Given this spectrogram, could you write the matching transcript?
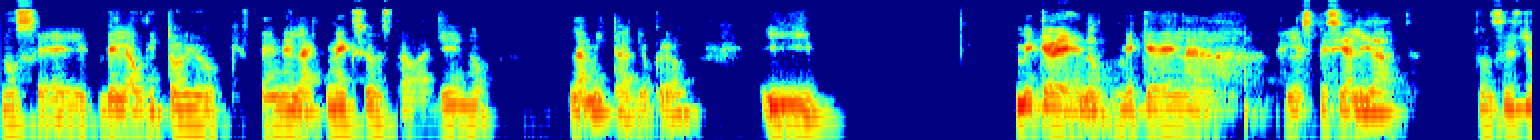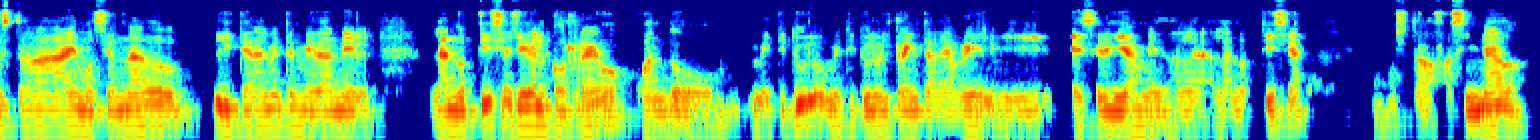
no sé, del auditorio que está en el anexo estaba lleno, la mitad yo creo, y me quedé, ¿no? Me quedé en la, en la especialidad. Entonces yo estaba emocionado, literalmente me dan el, la noticia, llega el correo cuando me titulo, me titulo el 30 de abril y ese día me dan la, la noticia estaba fascinado.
